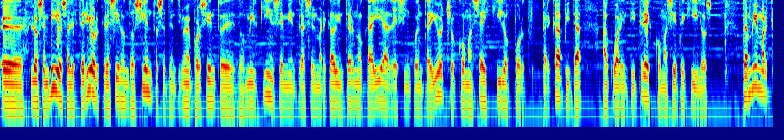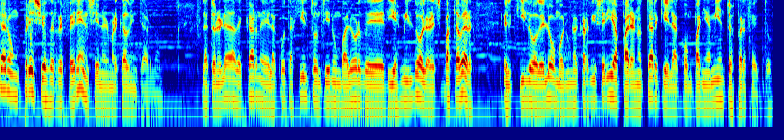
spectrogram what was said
eh, los envíos al exterior crecieron 279% desde 2015, mientras el mercado interno caía de 58,6 kilos por, per cápita a 43,7 kilos, también marcaron precios de referencia en el mercado interno. La tonelada de carne de la cuota Hilton tiene un valor de 10 mil dólares. Basta ver el kilo de lomo en una carnicería para notar que el acompañamiento es perfecto.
